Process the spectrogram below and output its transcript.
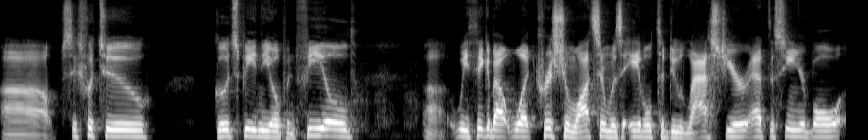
Uh, six foot two, good speed in the open field. Uh, we think about what Christian Watson was able to do last year at the Senior Bowl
